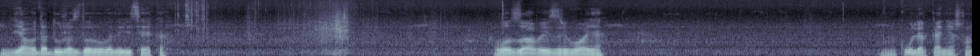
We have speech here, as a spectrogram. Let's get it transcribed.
Ягода дуже здорова, дивіться яка. Лоза визріває. Ну, колір, звісно,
